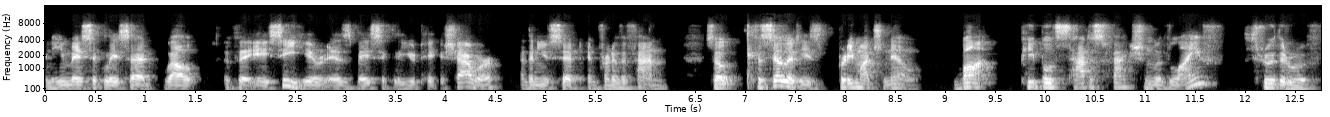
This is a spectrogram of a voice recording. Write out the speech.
And he basically said, well, the AC here is basically you take a shower and then you sit in front of the fan. So facilities pretty much nil, but people's satisfaction with life through the roof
